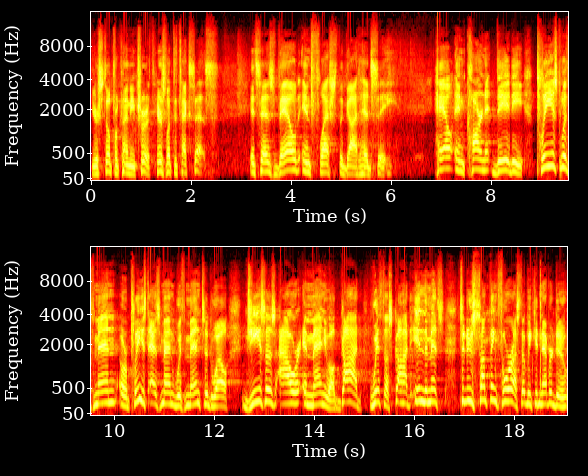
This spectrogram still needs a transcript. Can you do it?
you're still proclaiming truth. Here's what the text says it says, Veiled in flesh, the Godhead see. Hail, incarnate deity, pleased with men, or pleased as men with men to dwell. Jesus, our Emmanuel, God with us, God in the midst, to do something for us that we could never do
